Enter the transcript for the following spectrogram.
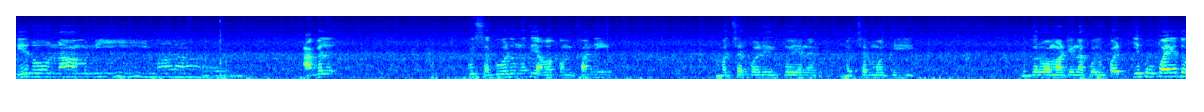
ફેરો નામની માળા. આગળ કોઈ સગવડો નથી આવા પંખાની. મચ્છર પડે તો એને મચ્છરમાંથી ઉગરવા માટેના કોઈ ઉપાય, એક ઉપાય હતો,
